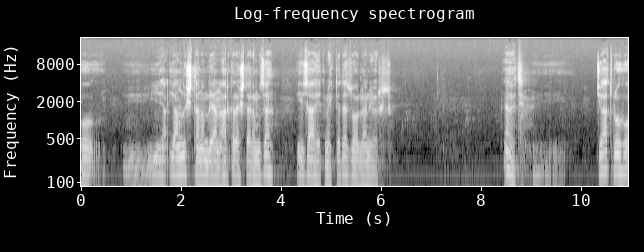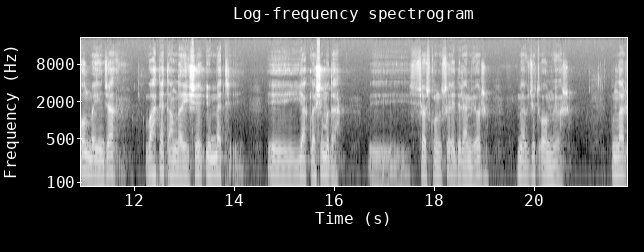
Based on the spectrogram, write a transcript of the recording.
o yanlış tanımlayan arkadaşlarımıza izah etmekte de zorlanıyoruz. Evet, cihat ruhu olmayınca vahdet anlayışı, ümmet yaklaşımı da söz konusu edilemiyor, mevcut olmuyor. Bunlar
